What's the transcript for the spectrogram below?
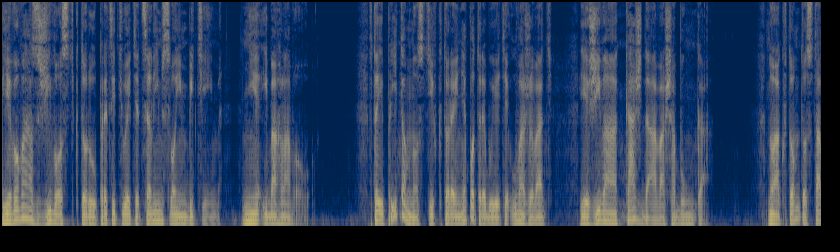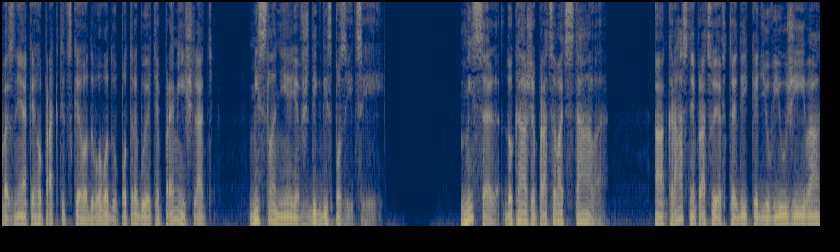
Je vo vás živosť, ktorú preciťujete celým svojim bytím, nie iba hlavou. V tej prítomnosti, v ktorej nepotrebujete uvažovať, je živá každá vaša bunka. No ak v tomto stave z nejakého praktického dôvodu potrebujete premýšľať, myslenie je vždy k dispozícii. Myseľ dokáže pracovať stále a krásne pracuje vtedy, keď ju využíva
